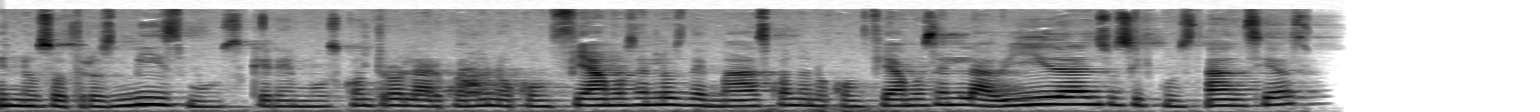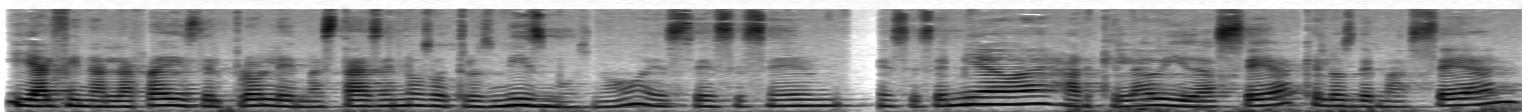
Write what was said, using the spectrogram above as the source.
en nosotros mismos, queremos controlar cuando no confiamos en los demás, cuando no confiamos en la vida, en sus circunstancias. Y al final la raíz del problema está en nosotros mismos, ¿no? Es, ese, es ese miedo a dejar que la vida sea, que los demás sean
